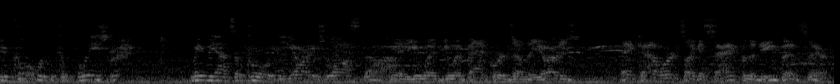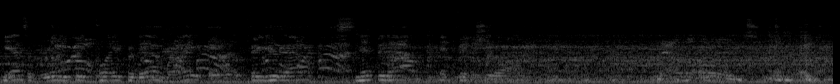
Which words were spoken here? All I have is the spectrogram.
you're cool with the completion. Maybe not so cool with the yardage loss, though. huh? Yeah, you went you went backwards on the yardage. That kind of works like a sack for the defense there. Yeah, it's a really big play for them, right? Able to figure it out, sniff it out, and finish it off. Now Mahomes.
